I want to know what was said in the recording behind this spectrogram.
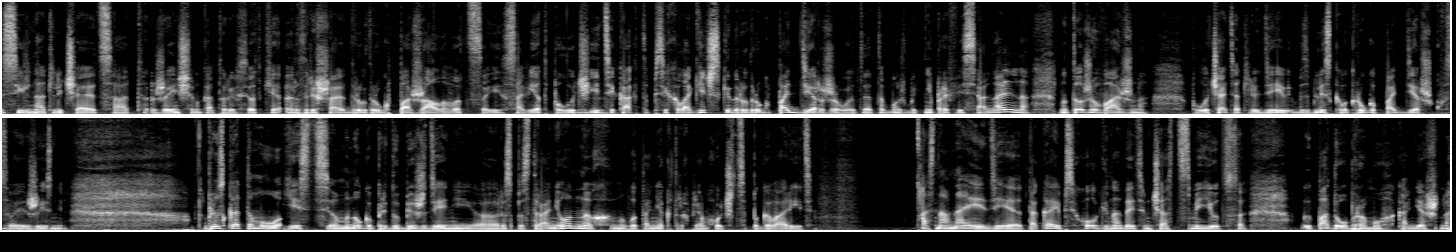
сильно отличается от женщин, которые все-таки разрешают друг другу пожаловаться и совет получить, mm-hmm. и как-то психологически друг друга поддерживают. Это может быть не профессионально, но тоже важно получать от людей без близкого круга поддержку в своей mm-hmm. жизни. Плюс к этому есть много предубеждений э, распространенных, ну вот о некоторых прям хочется поговорить. Основная идея такая, и психологи над этим часто смеются. По-доброму, конечно.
